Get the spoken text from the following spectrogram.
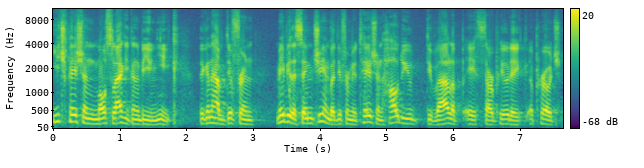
each patient most likely going to be unique. They're going to have different maybe the same gene but different mutation, how do you develop a therapeutic approach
